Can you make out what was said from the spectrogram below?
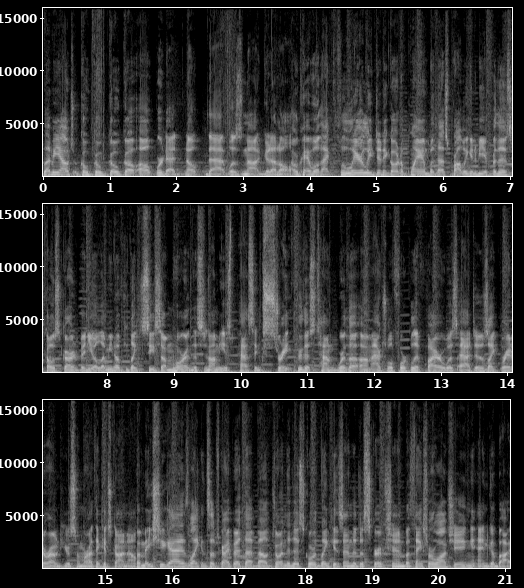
Let me out. Go, go, go, go. Oh, we're dead. Nope, that was not good at all. Okay, well, that clearly didn't go to plan, but that's probably going to be it for this Coast Guard video. Let me know if you'd like to see some more. And the tsunami is passing straight through this town where the um, actual forklift fire was at. It was like right around here somewhere. I think it's gone now. But make sure you guys like and subscribe, hit that bell, join the Discord. Link is in the description. But thanks for watching and goodbye.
